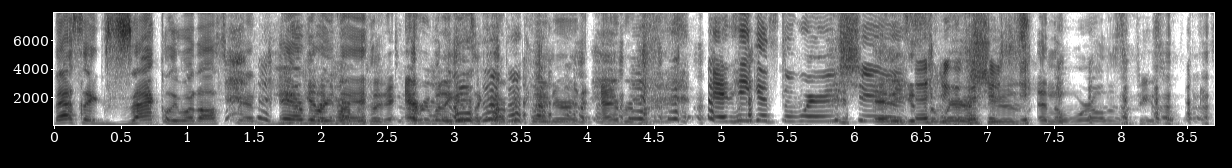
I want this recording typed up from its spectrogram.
that's exactly what I'll spend you get a carpet day. cleaner. Everybody gets a carpet cleaner, and everybody and he gets to wear his shoes. and he gets to wear Wear shoes, shoes. and the world is a peaceful place.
